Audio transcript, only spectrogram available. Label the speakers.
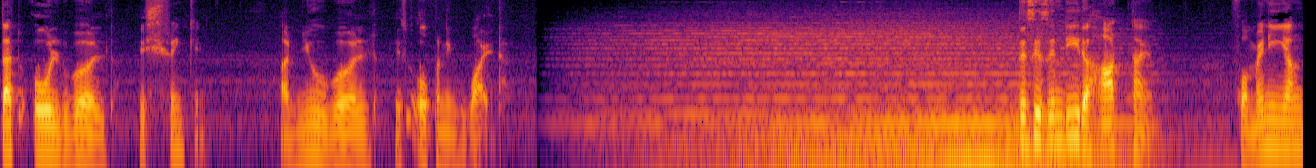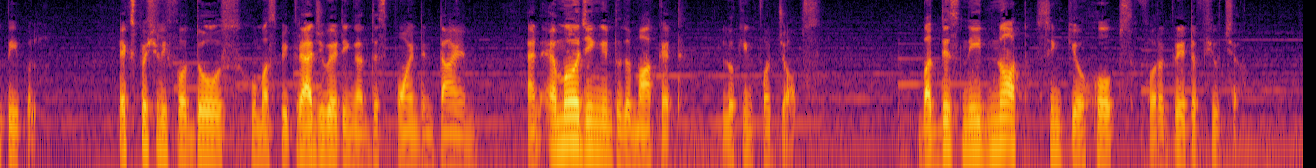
Speaker 1: that old world is shrinking. A new world is opening wide. This is indeed a hard time for many young people, especially for those who must be graduating at this point in time and emerging into the market looking for jobs. But this need not sink your hopes for a greater future.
